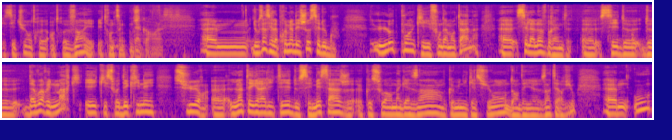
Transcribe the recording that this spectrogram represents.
Il se situe entre, entre 20 et, et 35 D'accord, voilà. Euh, donc ça, c'est la première des choses, c'est le goût. L'autre point qui est fondamental, euh, c'est la love brand. Euh, c'est de- de- d'avoir une marque et qui soit déclinée sur l'intégralité de ses messages, que ce soit en magasin, en communication, dans des interviews, où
